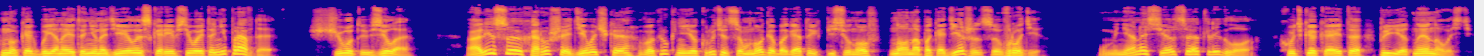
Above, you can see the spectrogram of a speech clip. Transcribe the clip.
Но как бы я на это ни надеялась, скорее всего, это неправда. С чего ты взяла? Алиса хорошая девочка, вокруг нее крутится много богатых писюнов, но она пока держится, вроде. У меня на сердце отлегло. Хоть какая-то приятная новость.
